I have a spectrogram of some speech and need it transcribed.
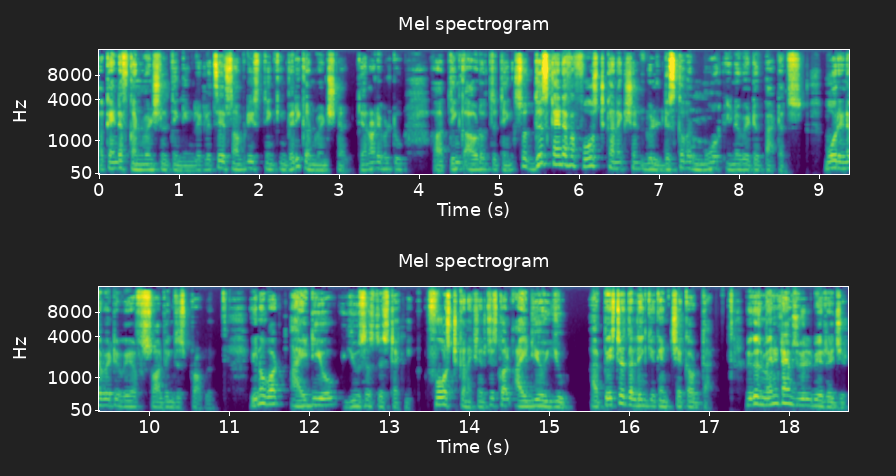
a kind of conventional thinking. Like let's say if somebody is thinking very conventional they're not able to uh, think out of the thing. So this kind of a forced connection will discover more innovative patterns more innovative way of solving this problem. You know what? Ideo uses this technique forced connection which is called ideo u. I pasted the link you can check out that. Because many times we'll be rigid.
